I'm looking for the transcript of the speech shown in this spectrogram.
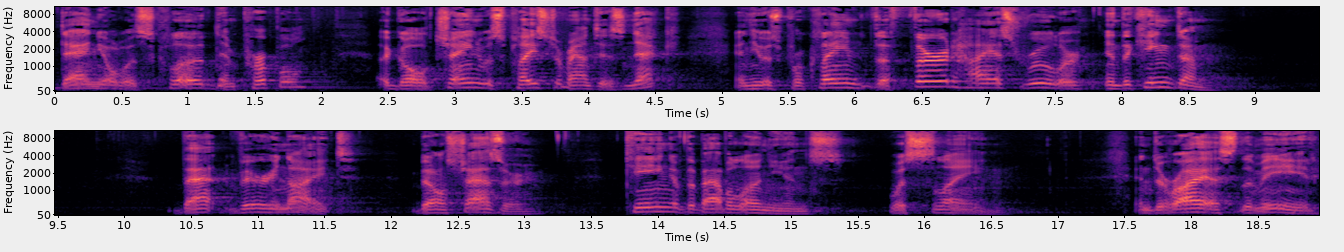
Daniel was clothed in purple, a gold chain was placed around his neck, and he was proclaimed the third highest ruler in the kingdom. That very night, Belshazzar, king of the Babylonians, was slain, and Darius the Mede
